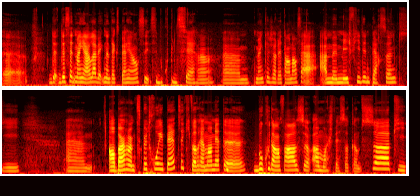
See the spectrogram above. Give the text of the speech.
euh, de, cette manière-là avec notre expérience, c'est beaucoup plus différent. même que j'aurais tendance à, à, me méfier d'une personne qui en beurre un petit peu trop épais, qui va vraiment mettre beaucoup d'emphase sur Ah, moi, je fais ça comme ça, puis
